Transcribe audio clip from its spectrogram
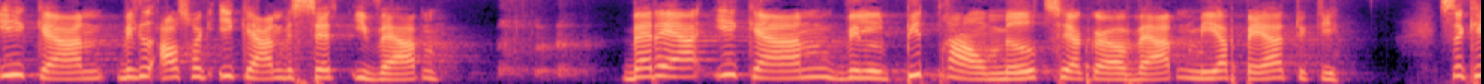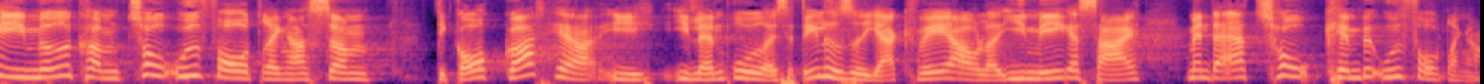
I gerne, hvilket aftryk I gerne vil sætte i verden, hvad det er, I gerne vil bidrage med til at gøre verden mere bæredygtig, så kan I mødekomme to udfordringer, som det går godt her i, i landbruget, og i særdeleshed jeg er kvægeavler, I er mega seje, men der er to kæmpe udfordringer.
